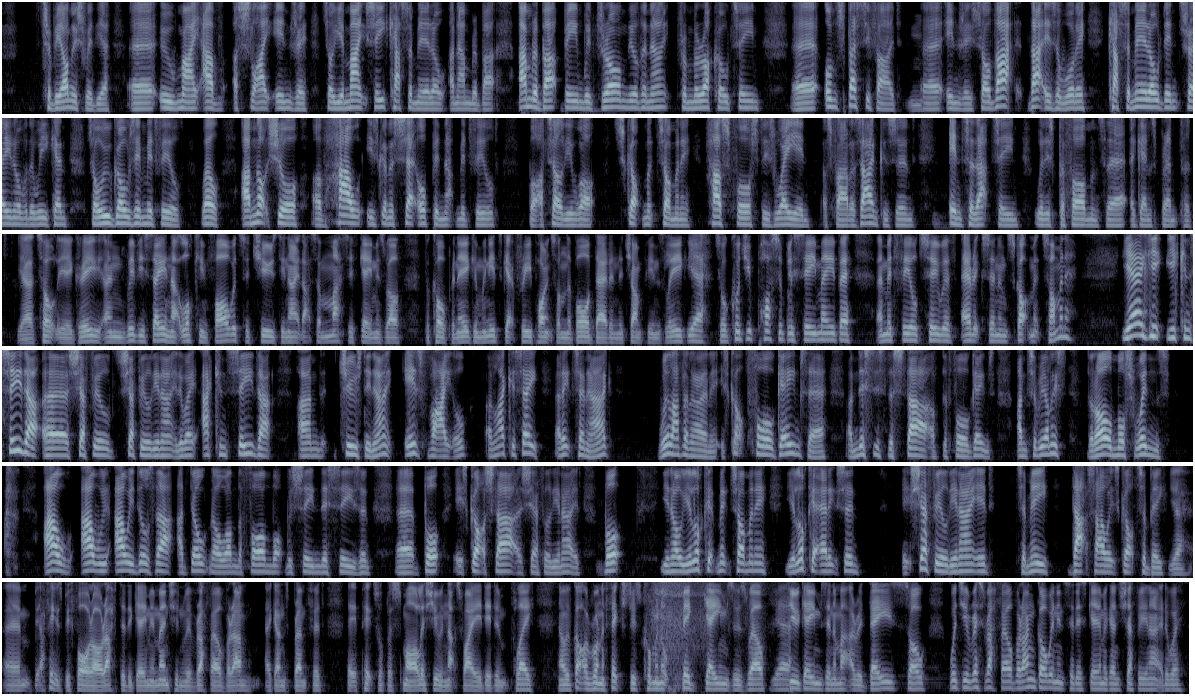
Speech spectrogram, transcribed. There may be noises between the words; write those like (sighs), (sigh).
to be honest with you, uh, who might have a slight injury. So you might see Casemiro and Amrabat. Amrabat being withdrawn the other night from Morocco team, uh, unspecified uh, injury. So that that is a worry. Casemiro didn't train over the weekend. So who goes in midfield? Well, I'm not sure of how he's going to set up in that midfield, but I'll tell you what, Scott McTominay has forced his way in, as far as I'm concerned, into that team with his performance there against Brentford. Yeah, I totally agree. And with you saying that, looking forward to Tuesday night, that's a massive game as well for Copenhagen. We need to get three points on the board there in the Champions League. Yeah. So could you possibly see maybe a midfield two with Eriksen and Scott McTominay? Yeah, you, you can see that uh, Sheffield Sheffield United away. I can see that, and Tuesday night is vital. And like I say, Erik Ten Hag will have an eye on it. He's got four games there, and this is the start of the four games. And to be honest, they're all must wins. (laughs) How how how he does that, I don't know on the form what we've seen this season, uh, but it's got to start at Sheffield United. But you know, you look at McTominay, you look at Eriksen, it's Sheffield United. To me, that's how it's got to be. Yeah, um, I think it was before or after the game. He mentioned with Rafael Varane against Brentford that he picked up a small issue and that's why he didn't play. Now we've got a run of fixtures coming up, big games as well. Yeah. few games in a matter of days. So would you risk Rafael Varane going into this game against Sheffield United away?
